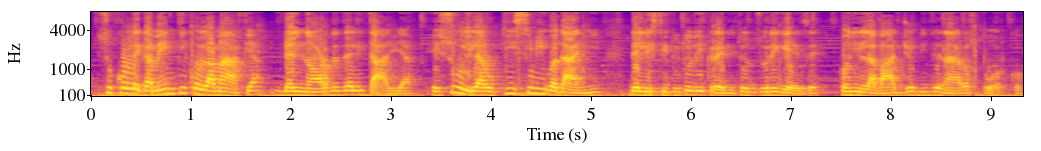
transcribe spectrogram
su collegamenti con la mafia del nord dell'Italia e sui lautissimi guadagni dell'istituto di credito zurighese con il lavaggio di denaro sporco.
